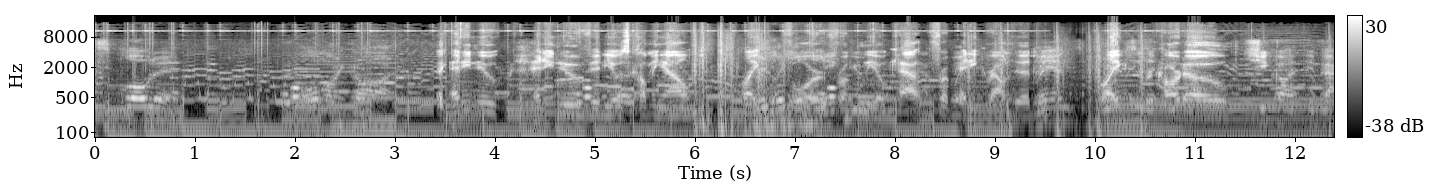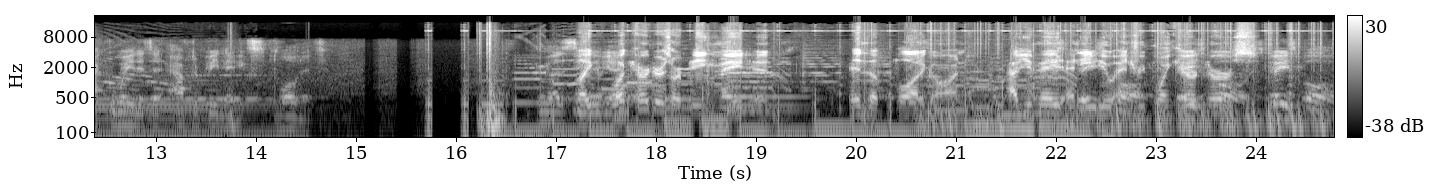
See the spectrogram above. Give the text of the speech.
exploded. Oh my god. Like any new, any new videos coming out, like for from Leo Cat, from Eddie Grounded, like Ricardo. She got evacuated after being exploded. You gotta see Like what characters are being made in in the Plotagon? Have you made any new entry point characters? Spaceball.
